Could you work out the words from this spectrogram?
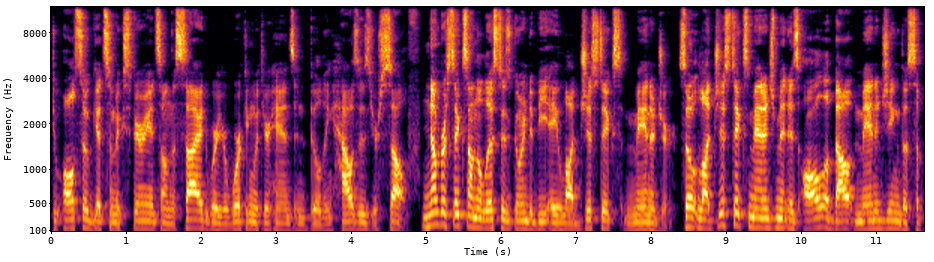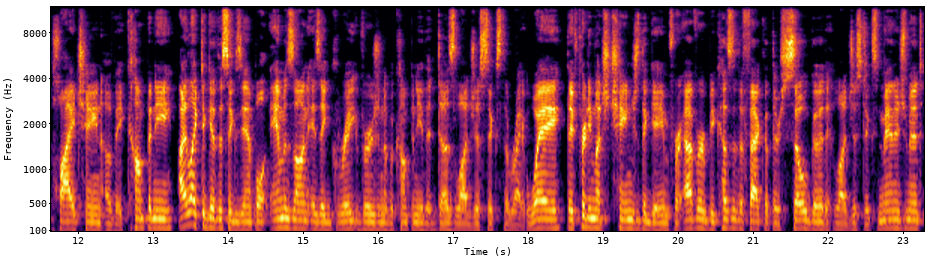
to also get some experience on the side where you're working with your hands and building houses yourself. Number six on the list is going to be a logistics manager. So logistics management is all about managing the supply chain of a company. I like to give this example. Amazon is a great great version of a company that does logistics the right way. They've pretty much changed the game forever because of the fact that they're so good at logistics management.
